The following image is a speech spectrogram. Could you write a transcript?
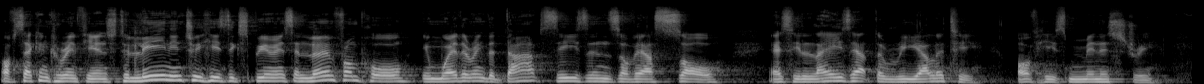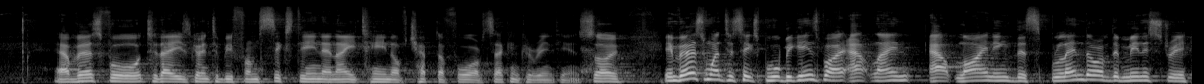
of Second Corinthians to lean into his experience and learn from Paul in weathering the dark seasons of our soul as he lays out the reality of his ministry. Our verse for today is going to be from 16 and 18 of chapter 4 of Second Corinthians. So, in verse 1 to 6, Paul begins by outline, outlining the splendor of the ministry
